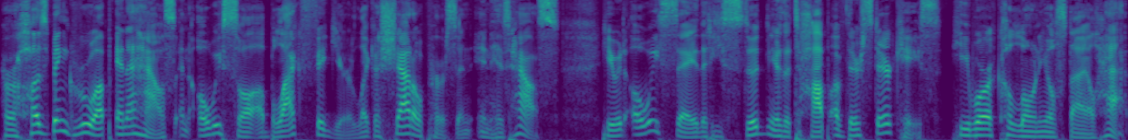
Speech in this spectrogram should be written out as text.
Her husband grew up in a house and always saw a black figure, like a shadow person, in his house. He would always say that he stood near the top of their staircase. He wore a colonial style hat.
